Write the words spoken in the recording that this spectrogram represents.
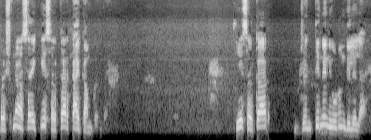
प्रश्न असा आहे की सरकार काय काम करत आहे? हे सरकार जनतेने निवडून दिलेलं आहे.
